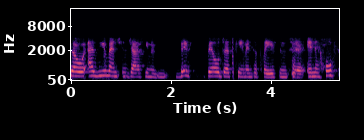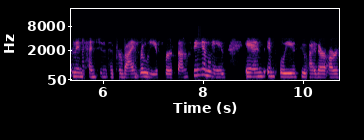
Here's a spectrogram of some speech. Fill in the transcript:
So as you mentioned, Jeff, you know, this bill just came into place and to, in hopes and intention to provide relief for some families and employees who either are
